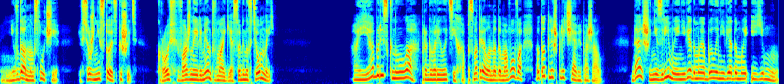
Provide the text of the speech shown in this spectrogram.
«Не в данном случае. И все же не стоит спешить. Кровь — важный элемент в магии, особенно в темной». «А я бы рискнула», — проговорила тихо, посмотрела на домового, но тот лишь плечами пожал. Дальше незримое и неведомое было неведомо и ему.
